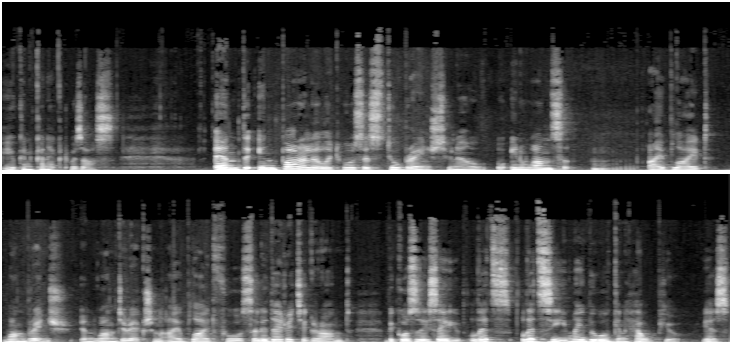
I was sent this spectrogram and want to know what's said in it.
you can connect with us. And in parallel, it was as two branches. You know, in one I applied one branch and one direction. I applied for solidarity grant because they say let's let's see maybe we can help you. Yes,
